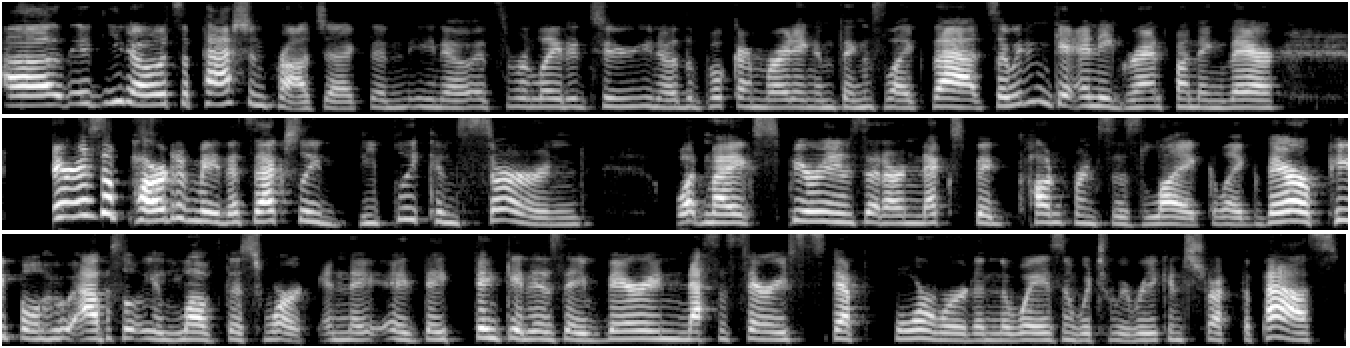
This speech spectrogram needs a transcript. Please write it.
Uh, it, you know, it's a passion project, and you know, it's related to you know the book I'm writing and things like that. So we didn't get any grant funding there. There is a part of me that's actually deeply concerned what my experience at our next big conference is like. Like there are people who absolutely love this work and they eh, they think it is a very necessary step forward in the ways in which we reconstruct the past.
